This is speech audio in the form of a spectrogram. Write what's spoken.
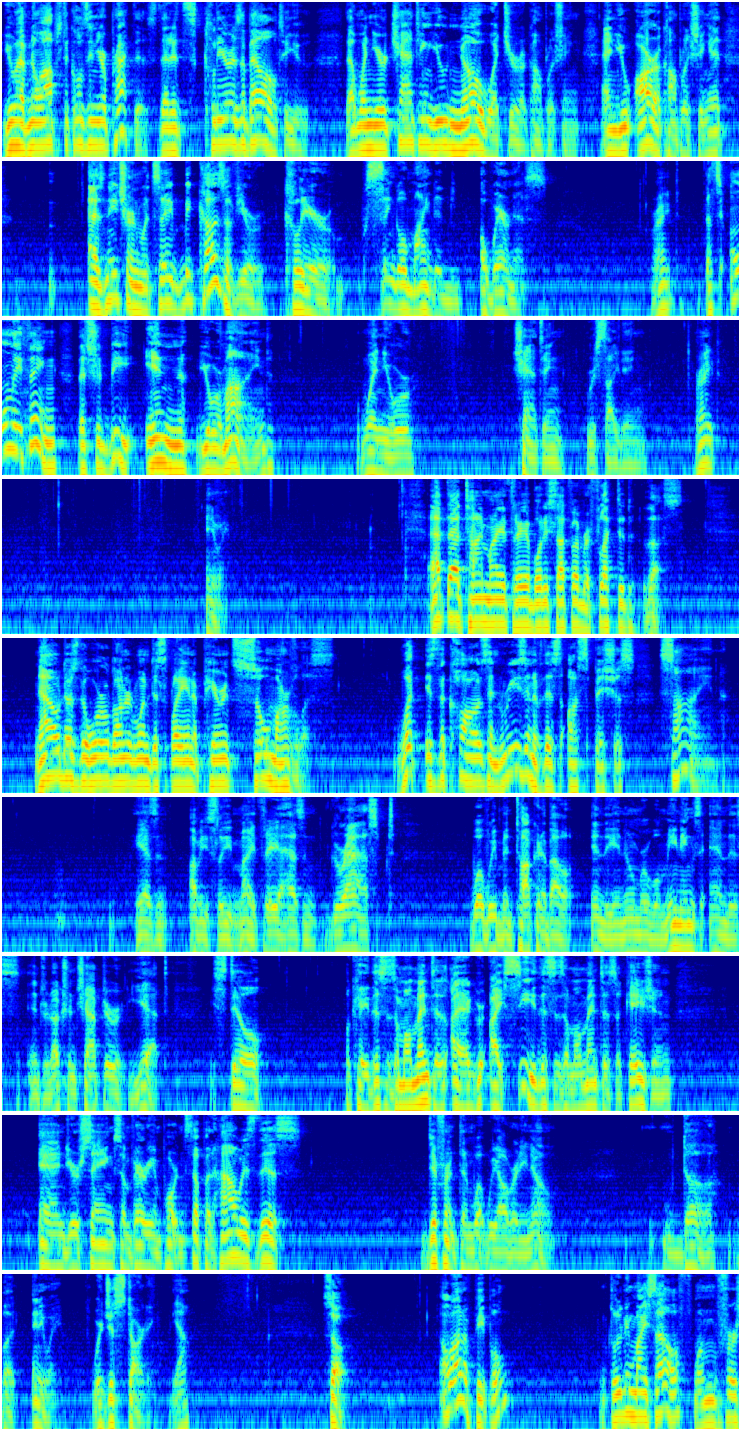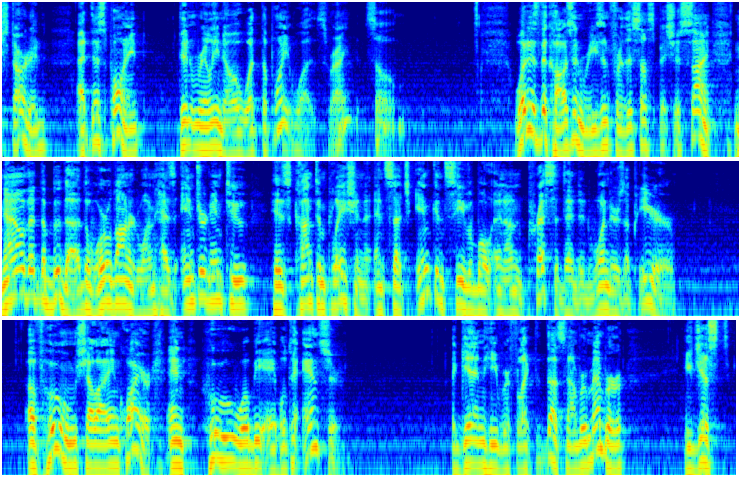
you have no obstacles in your practice, that it's clear as a bell to you, that when you're chanting, you know what you're accomplishing, and you are accomplishing it, as Nichiren would say, because of your clear, single minded awareness. Right? That's the only thing that should be in your mind when you're chanting, reciting, right? Anyway. At that time, Maitreya Bodhisattva reflected thus Now does the world honored one display an appearance so marvelous? What is the cause and reason of this auspicious sign? He hasn't, obviously, Maitreya hasn't grasped what we've been talking about in the innumerable meanings and this introduction chapter yet. Still okay, this is a momentous. I agree. I see this is a momentous occasion, and you're saying some very important stuff. But how is this different than what we already know? Duh. But anyway, we're just starting. Yeah. So, a lot of people, including myself, when we first started, at this point, didn't really know what the point was, right? So what is the cause and reason for this auspicious sign? Now that the Buddha, the world honored one, has entered into his contemplation and such inconceivable and unprecedented wonders appear, of whom shall I inquire, and who will be able to answer? Again, he reflected thus. Now remember, he just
